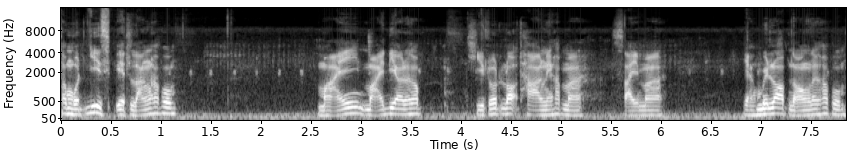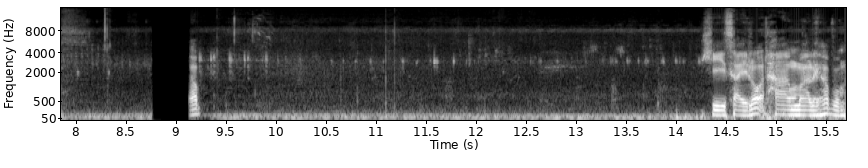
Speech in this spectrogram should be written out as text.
ทั้งหมด 21 หลังครับผม หมายหมายเดียวเลยครับ ขี่รถเลาะทางนี้ครับมา ใส่มายังไม่รอบหนองเลยครับผม ครับ ขี่ใส่เลาะทางมาเลยครับผม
